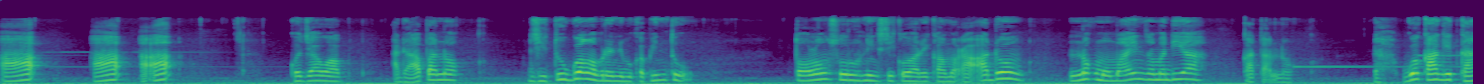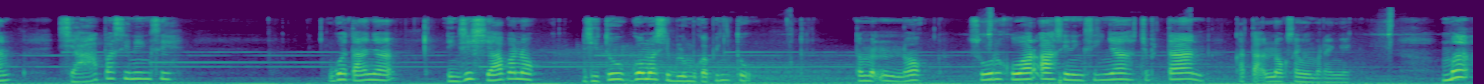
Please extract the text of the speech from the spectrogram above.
A, A, A, A. Gue jawab, ada apa Nok? Di situ gue nggak berani buka pintu. Tolong suruh Ningsi keluar di kamar AA dong. Nok mau main sama dia, kata Nok. Nah, gue kaget kan. Siapa sih Ningsi? Gue tanya, Ningsi siapa Nok? Di situ gue masih belum buka pintu. Temen Nok, suruh keluar ah si Ningsinya, cepetan, kata Nok sambil merengek. Mak,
